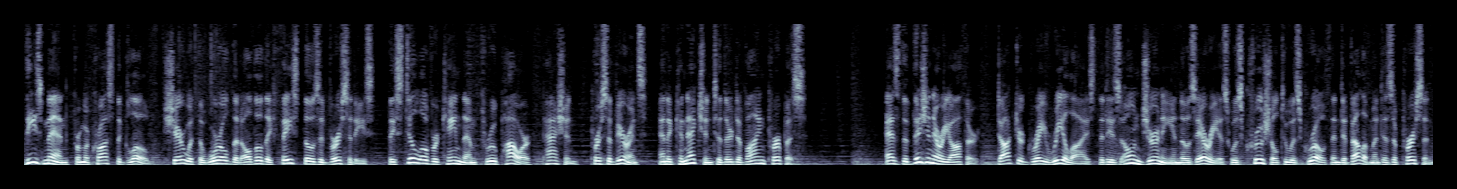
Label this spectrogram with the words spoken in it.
These men from across the globe share with the world that although they faced those adversities, they still overcame them through power, passion, perseverance, and a connection to their divine purpose. As the visionary author, Dr. Gray realized that his own journey in those areas was crucial to his growth and development as a person,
